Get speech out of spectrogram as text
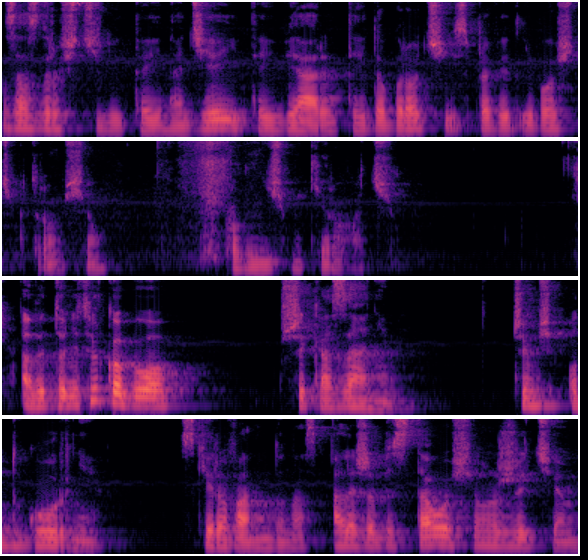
zazdrościli tej nadziei, tej wiary, tej dobroci i sprawiedliwości, którą się powinniśmy kierować. Aby to nie tylko było przykazaniem, czymś odgórnie skierowanym do nas, ale żeby stało się życiem,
